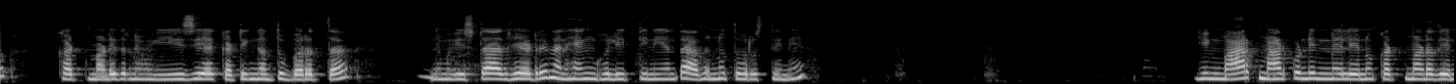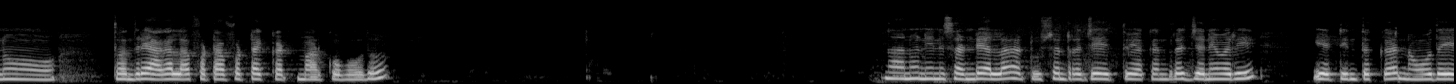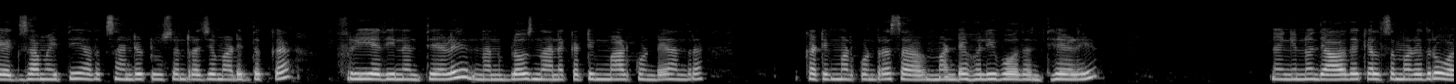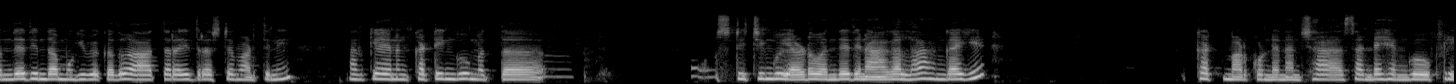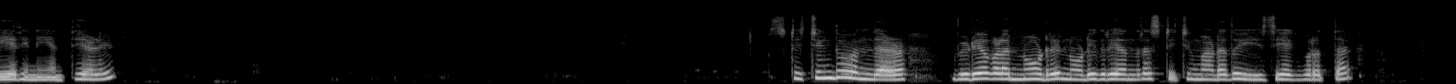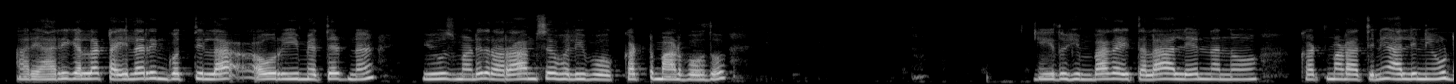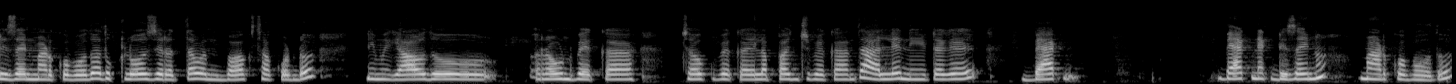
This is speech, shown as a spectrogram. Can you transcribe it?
ಕಟ್ ಮಾಡಿದ್ರೆ ನಿಮಗೆ ಈಸಿಯಾಗಿ ಕಟಿಂಗ್ ಅಂತೂ ಬರುತ್ತೆ? ನಿಮಗೆ ಇಷ್ಟ ಆದ್ರೆ ಹೇಳ್ರಿ, ನಾನು ಹೆಂಗೆ ಹೊಲಿತೀನಿ ಅಂತ ಅದನ್ನು ತೋರಿಸ್ತೀನಿ. ಹಿಂಗೆ ಮಾರ್ಕ್ ಮಾಡ್ಕೊಂಡಿದ ಮೇಲೆ ಏನು ಕಟ್ ಮಾಡೋದೇನು ತೊಂದರೆ ಆಗಲ್ಲ. ಫಟಾಫಟಾಗಿ ಕಟ್ ಮಾಡ್ಕೋಬಹುದು ನಾನು ನಿನ್ನೆ ಸಂಡೇ ಅಲ್ಲ ಟ್ಯೂಷನ್ ರಜೆ ಇತ್ತು. ಯಾಕಂದರೆ ಜನವರಿ ಏಯ್ಟೀನ್ತಕ್ಕೆ ನವೋದಯ ಎಕ್ಸಾಮ್ ಐತಿ. ಅದಕ್ಕೆ ಸಂಡೇ ಟ್ಯೂಷನ್ ರಜೆ ಮಾಡಿದ್ದಕ್ಕೆ ಫ್ರೀ ಅದೀನಿ ಅಂತೇಳಿ ನನ್ನ ಬ್ಲೌಸ್ ನಾನೇ ಕಟಿಂಗ್ ಮಾಡಿಕೊಂಡೆ. ಅಂದ್ರೆ ಕಟಿಂಗ್ ಮಾಡಿಕೊಂಡ್ರೆ ಸ ಮಂಡೇ ಹೊಲಿಬೋದು ಅಂಥೇಳಿ ನಂಗೆ ಇನ್ನೊಂದು ಯಾವುದೇ ಕೆಲಸ ಮಾಡಿದ್ರು ಒಂದೇ ದಿನದ ಮುಗಿಬೇಕದು, ಆ ಥರ ಇದ್ರೆ ಅಷ್ಟೇ ಮಾಡ್ತೀನಿ. ಅದಕ್ಕೆ ನಂಗೆ ಕಟ್ಟಿಂಗು ಮತ್ತು ಸ್ಟಿಚಿಂಗು ಎರಡು ಒಂದೇ ದಿನ ಆಗಲ್ಲ. ಹಾಗಾಗಿ ಕಟ್ ಮಾಡಿಕೊಂಡೆ ನಾನು. ಶಾ ಸಂಡೇ ಹೆಂಗೂ ಫ್ರೀ ಇದ್ದೀನಿ ಅಂಥೇಳಿ ಸ್ಟಿಚಿಂಗ್ದು ಒಂದೆರಡು ವಿಡಿಯೋಗಳನ್ನು ನೋಡಿರಿ, ನೋಡಿದ್ರಿ ಅಂದ್ರೆ ಸ್ಟಿಚಿಂಗ್ ಮಾಡೋದು ಈಸಿಯಾಗಿ ಬರುತ್ತೆ. ಆದ್ರೆ ಯಾರಿಗೆಲ್ಲ ಟೈಲರಿಂಗ್ ಗೊತ್ತಿಲ್ಲ, ಅವ್ರು ಈ ಮೆಥಡ್ನ ಯೂಸ್ ಮಾಡಿದ್ರೆ ಆರಾಮ್ಸೆ ಹೊಲಿಬೋ ಕಟ್ ಮಾಡ್ಬೋದು. ಇದು ಹಿಂಭಾಗ ಐತಲ್ಲ, ಅಲ್ಲೇನು ನಾನು ಕಟ್ ಮಾಡತ್ತೀನಿ ಅಲ್ಲಿ ನೀವು ಡಿಸೈನ್ ಮಾಡ್ಕೋಬೋದು. ಅದು ಕ್ಲೋಸ್ ಇರುತ್ತೆ, ಒಂದು ಬಾಕ್ಸ್ ಹಾಕ್ಕೊಂಡು ನಿಮಗೆ ಯಾವುದು ರೌಂಡ್ ಬೇಕಾ, ಚೌಕ್ ಬೇಕಾ, ಇಲ್ಲ ಪಂಚ್ ಬೇಕಾ ಅಂತ ಅಲ್ಲೇ ನೀಟಾಗಿ ಬ್ಯಾಕ್ ಬ್ಯಾಕ್ ನೆಕ್ ಡಿಸೈನು ಮಾಡ್ಕೋಬಹುದು.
